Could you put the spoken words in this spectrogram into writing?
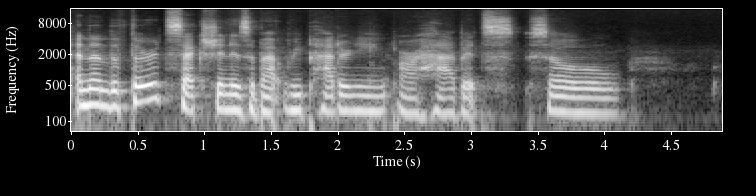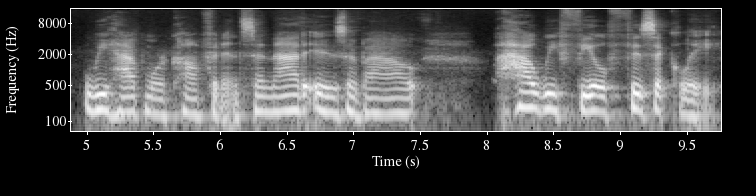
And then the third section is about repatterning our habits so we have more confidence. And that is about how we feel physically,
